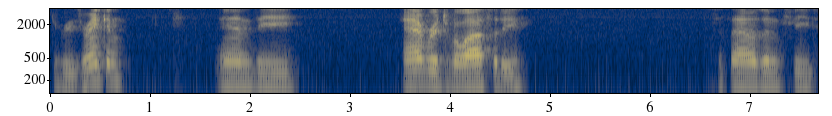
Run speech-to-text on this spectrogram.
degrees Rankine. And the average velocity is 1,000 feet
